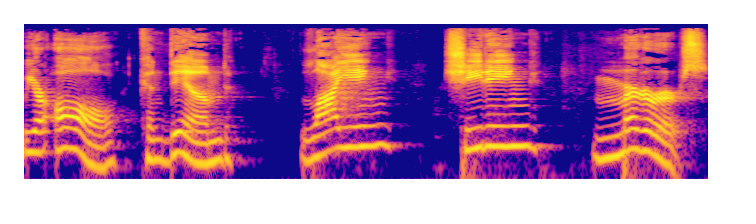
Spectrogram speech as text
we are all condemned, lying, cheating, murderers.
